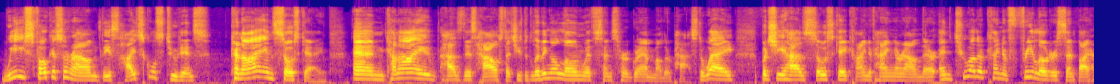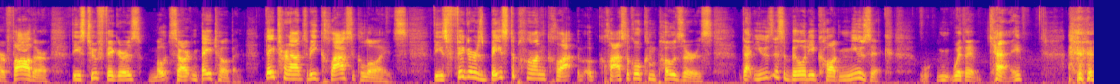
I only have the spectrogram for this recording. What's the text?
we focus around these high school students Kanae and Sosuke. And Kanae has this house that she's been living alone with since her grandmother passed away, but she has Sosuke kind of hanging around there, and two other kind of freeloaders sent by her father. These two figures, Mozart and Beethoven. They turn out to be classicaloids. These figures based upon cla classical composers that use this ability called music, with a K.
